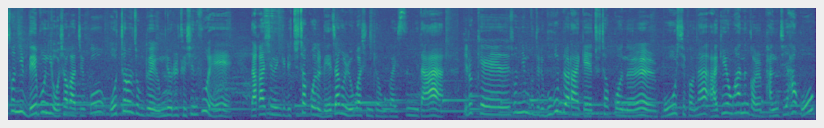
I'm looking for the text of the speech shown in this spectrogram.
손님 네 분이 오셔가지고 5천 원 정도의 음료를 드신 후에 나가시는 길에 주차권을 네 장을 요구하시는 경우가 있습니다. 이렇게 손님분들이 무분별하게 주차권을 모으시거나 악용하는 걸 방지하고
